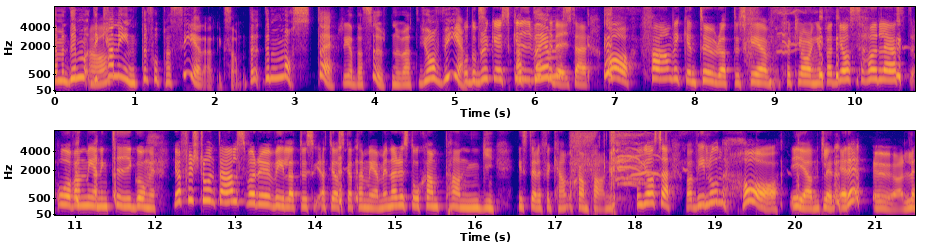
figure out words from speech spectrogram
Nej, men det, Ja. det kan inte få passera. Liksom. Det, det måste redas ut nu att jag vet. Och då brukar jag skriva Att den- till dig så här, ah, fan vilken tur att du skrev förklaringen för att jag har läst ovan mening tio gånger. Jag förstår inte alls vad du vill att, du, att jag ska ta med mig när det står champagne istället för champagne. Och jag så här, vad vill hon ha egentligen? Är det öl?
